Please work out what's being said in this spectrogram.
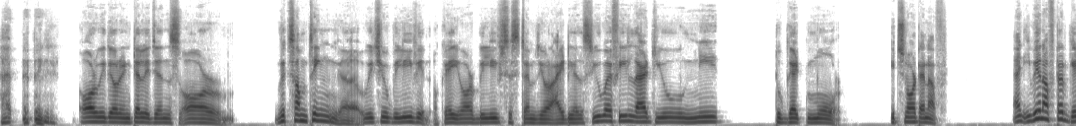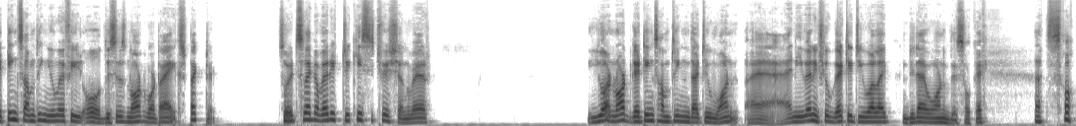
or with your intelligence or with something uh, which you believe in, okay, your belief systems, your ideals, you may feel that you need to get more. It's not enough. And even after getting something, you may feel, oh, this is not what I expected. So it's like a very tricky situation where you are not getting something that you want. And even if you get it, you are like, did I want this? Okay. so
